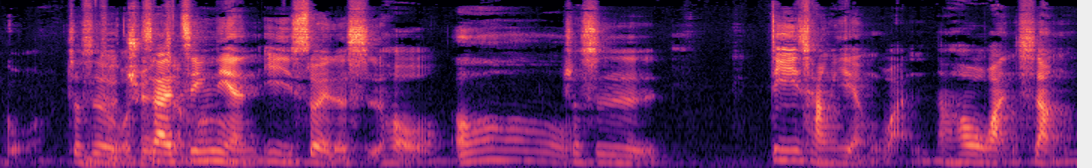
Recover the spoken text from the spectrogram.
过，就是我在今年易岁的时候，哦，就是第一场演完，然后晚上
